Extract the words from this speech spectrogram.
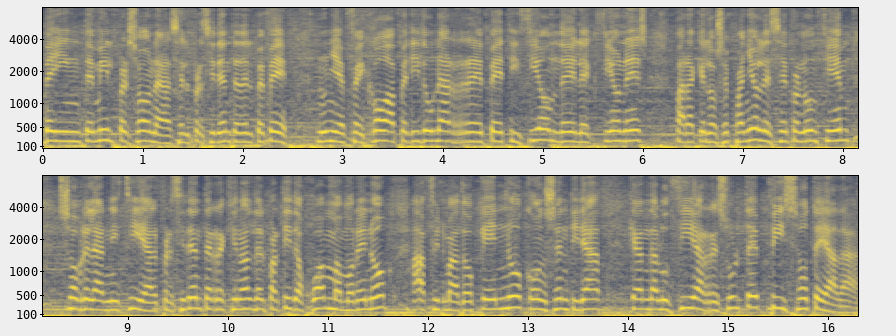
20.000 personas. El presidente del PP, Núñez Feijó, ha pedido una repetición de elecciones para que los españoles se pronuncien sobre la amnistía. El presidente regional del partido, Juanma Moreno, ha afirmado que no consentirá que Andalucía resulte pisoteada.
